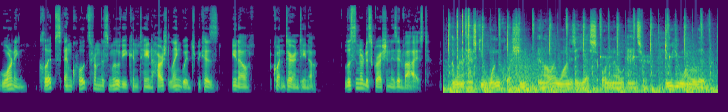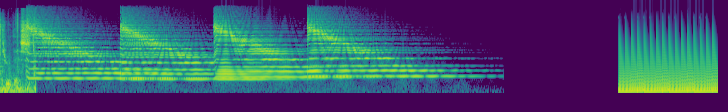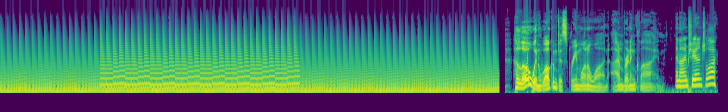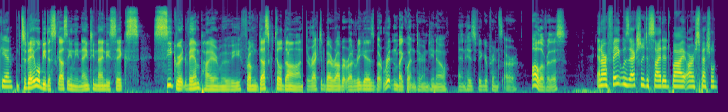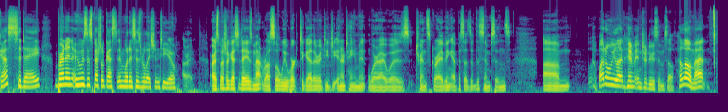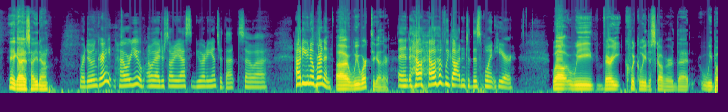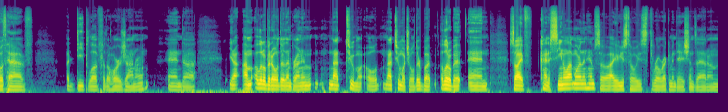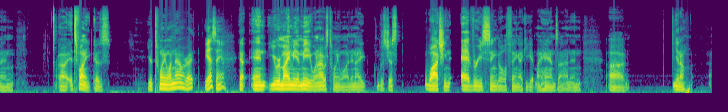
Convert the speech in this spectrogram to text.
Warning clips and quotes from this movie contain harsh language because, you know, Quentin Tarantino. Listener discretion is advised. I'm going to ask you one question, and all I want is a yes or no answer. Do you want to live through this? Hello and welcome to Scream 101. I'm Brennan Klein. And I'm Shannon Chalakian. Today we'll be discussing the 1996 secret vampire movie From Dusk Till Dawn, directed by Robert Rodriguez but written by Quentin Tarantino, and his fingerprints are all over this. And our fate was actually decided by our special guest today. Brennan, who is the special guest and what is his relation to you? All right. Our special guest today is Matt Russell. We worked together at DG Entertainment where I was transcribing episodes of The Simpsons. Um, why don't we let him introduce himself? Hello, Matt. Hey guys, how you doing? We're doing great. How are you? Oh, I just already asked. You already answered that. So, uh, how do you know Brennan? Uh, we work together. And how how have we gotten to this point here? Well, we very quickly discovered that we both have a deep love for the horror genre, and uh, you know, I'm a little bit older than Brennan, not too much old, not too much older, but a little bit, and so I've kind of seen a lot more than him. So I used to always throw recommendations at him, and uh, it's funny because you're 21 now, right? Yes, I am. Yeah, and you remind me of me when I was 21, and I was just watching every single thing I could get my hands on, and uh, you know,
